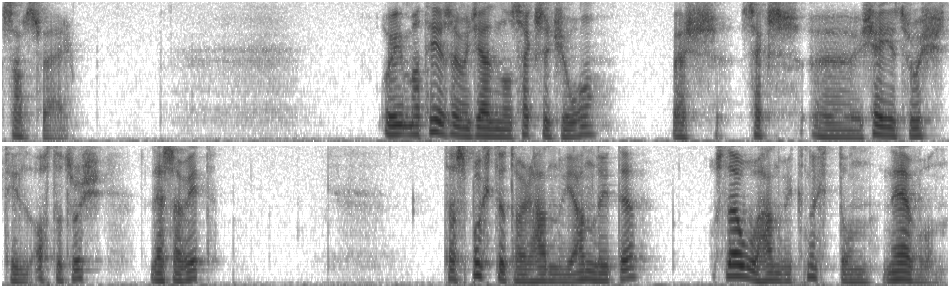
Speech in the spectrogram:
samsvær. Og i Mattias evangelium 26 vers 6, uh, 6 til 8 trus, lesa vidt. Ta spukte tar han i anlite, og slå han vi knytton nevon.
